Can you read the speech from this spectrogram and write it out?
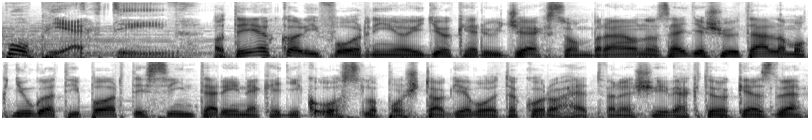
Popjektív. A dél-kaliforniai gyökerű Jackson Brown az Egyesült Államok nyugati parti színterének egyik oszlopos tagja volt a kora 70-es évektől kezdve,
